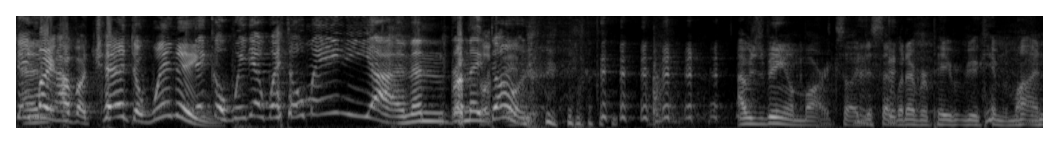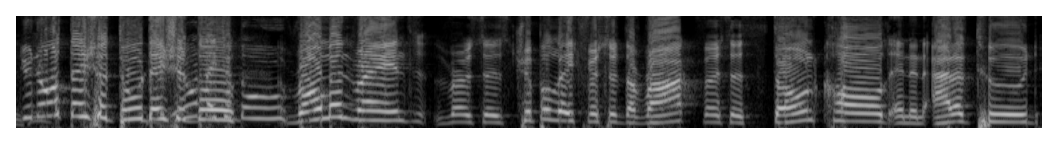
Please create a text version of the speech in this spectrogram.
They And- might have a chance of winning. they go win at WrestleMania, and then then they don't. I was just being a mark, so I just said whatever pay per view came to mind. You know what they should do? They should, do, they should do? Roman Reigns versus Triple H versus The Rock versus Stone Cold in an Attitude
